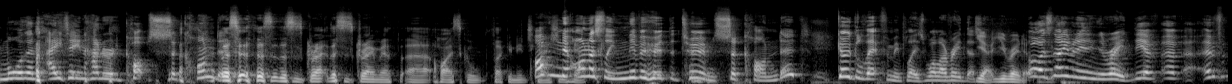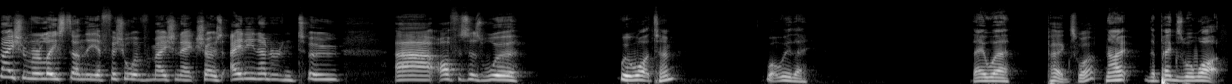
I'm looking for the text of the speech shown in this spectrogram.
More than 1,800 cops seconded. This, this, this is great. This is Greymouth uh, High School fucking education. I've ne- honestly never heard the term seconded. Google that for me, please, while I read this. Yeah, you read it. Oh, it's not even anything to read. The uh, uh, information released on the Official Information Act shows 1,802 uh, officers were. Were what, Tim? What were they? They were. Pigs. What? No, the pigs were what?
